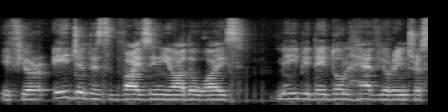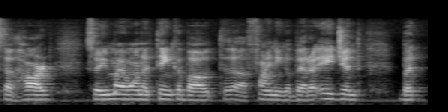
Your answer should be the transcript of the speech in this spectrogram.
If your agent is advising you otherwise, maybe they don't have your interest at heart. So you might want to think about uh, finding a better agent. But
